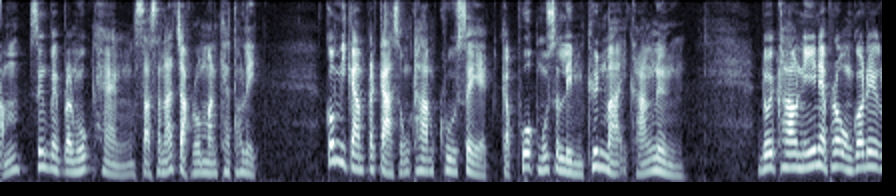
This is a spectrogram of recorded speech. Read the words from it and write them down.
3 ซึ่งเป็นประมุขแห่งศาสนจักรโรมันแคทอลิก ก็มีการประกาศสงครามครูเสดกับพวกมุสลิมขึ้นมาอีกครั้งหนึ่ง โดยคราวนี้เนี่ยพระองค์ก็เรียก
